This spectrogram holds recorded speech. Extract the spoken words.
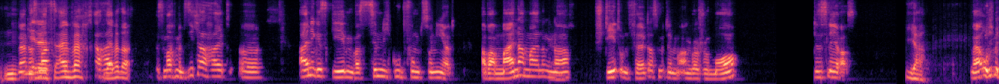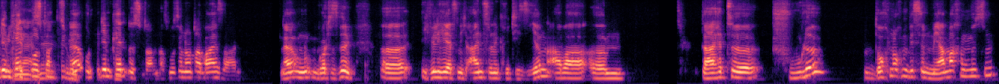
Ne, das, nee, macht das einfach, es macht mit Sicherheit äh, einiges geben, was ziemlich gut funktioniert. Aber meiner Meinung nach steht und fällt das mit dem Engagement des Lehrers. Ja. Na, und, mit dem Kenntnisstand, ja, ne, und mit dem Kenntnisstand, das muss ja noch dabei sein. Ne, um, um, Gottes Willen. Äh, ich will hier jetzt nicht Einzelne kritisieren, aber ähm, da hätte Schule doch noch ein bisschen mehr machen müssen,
